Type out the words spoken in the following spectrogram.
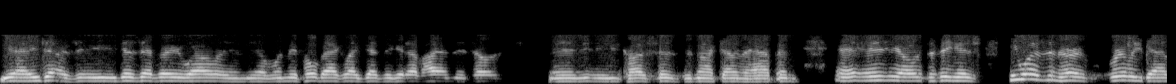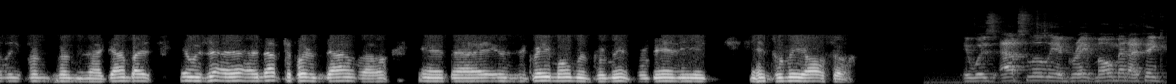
Yeah, he does. He does that very well. And you know, when they pull back like that, they get up high on their toes, and he causes the knockdown to happen. And, and you know, the thing is, he wasn't hurt really badly from from the knockdown, but it was uh, enough to put him down though, and uh, it was a great moment for me, for Manny, and, and for me also. It was absolutely a great moment. I think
